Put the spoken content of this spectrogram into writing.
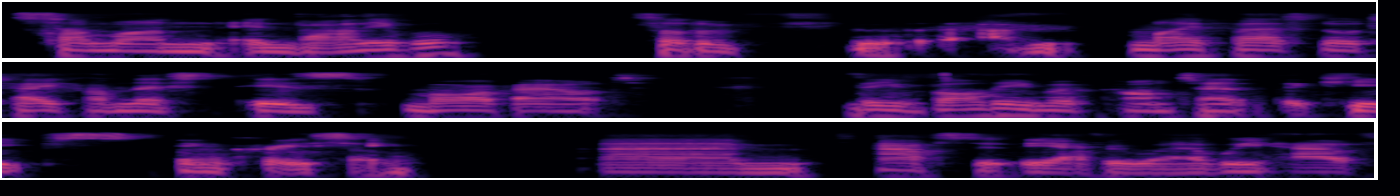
someone invaluable. Sort of um, my personal take on this is more about the volume of content that keeps increasing um, absolutely everywhere. We have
